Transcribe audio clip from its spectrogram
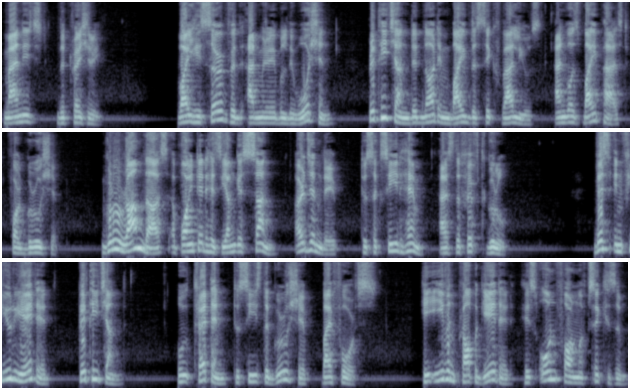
managed the treasury. While he served with admirable devotion, Prithi Chand did not imbibe the Sikh values and was bypassed for Guruship. Guru Ram Das appointed his youngest son, Arjan Dev, to succeed him as the fifth Guru. This infuriated Prithi Chand, who threatened to seize the Guruship by force. He even propagated his own form of Sikhism,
